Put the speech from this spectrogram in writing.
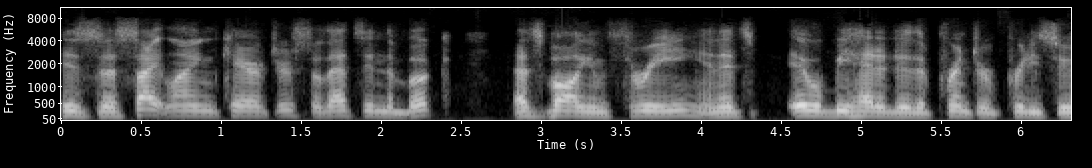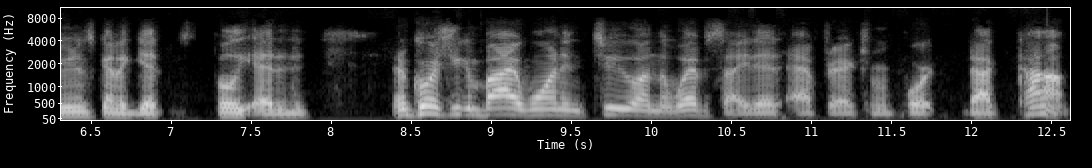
his uh, Sightline characters. So that's in the book. That's volume three, and it's it will be headed to the printer pretty soon. It's going to get fully edited. And of course, you can buy one and two on the website at afteractionreport.com.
